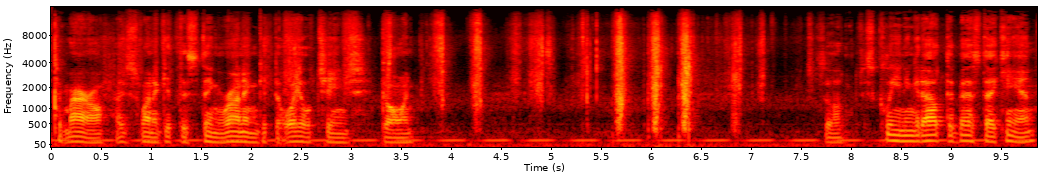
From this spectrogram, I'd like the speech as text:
tomorrow I just want to get this thing running get the oil change going so just cleaning it out the best I can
